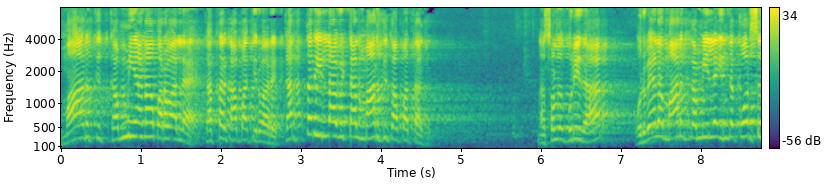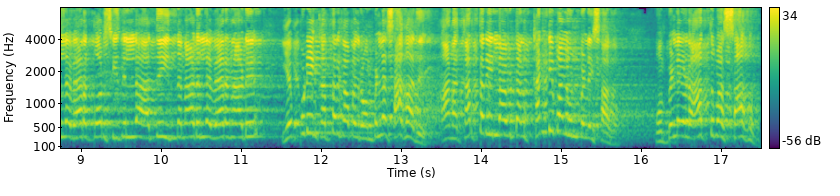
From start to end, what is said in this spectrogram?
mark கம்மியானா பரவாயில்ல. கர்த்தர் காப்பாத்திடுவாரு. கர்த்தர் இல்லாவிட்டால் மார்க் காப்பாத்தாது. நான் சொல்றது புரியுதா? ஒருவேளை மார்க் கம்மி இல்லை இந்த கோர்ஸ் இல்லை வேற கோர்ஸ் இது இல்லை அது இந்த நாடு இல்லை வேற நாடு எப்படியும் கர்த்தர் காப்பாத்திடுவோம். உன் பிள்ளை சாகாது. ஆனா கர்த்தர் இல்லாவிட்டால் கண்டிப்பாக உன் பிள்ளை சாகும். உன் பிள்ளையோட ஆத்மா சாகும்.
